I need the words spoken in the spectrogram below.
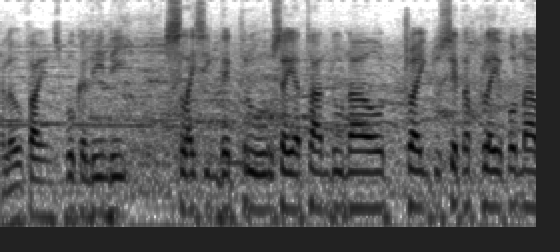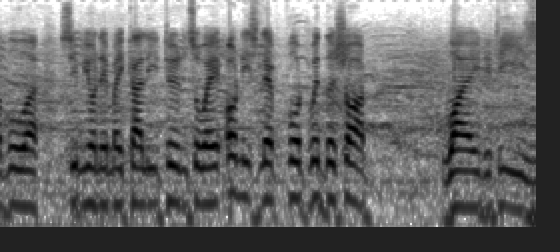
Kalau finds Bukalindi, slicing that through. Saya Tandu now trying to set up play for Navua. Simeone Maikali turns away on his left foot with the shot. Wide it is.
